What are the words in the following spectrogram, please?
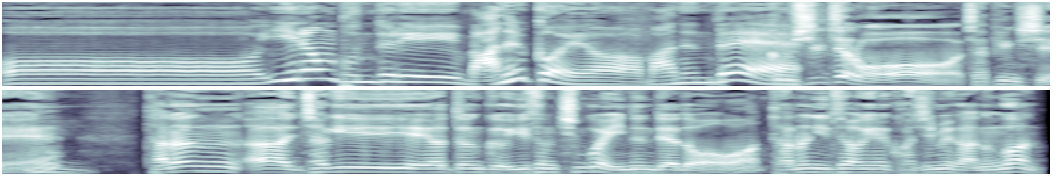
어 이런 분들이 많을 거예요. 많은데 그럼 실제로 자핑 씨 음. 다른 아, 자기의 어떤 그 이성 친구가 있는데도 다른 이성에 관심이 가는 건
